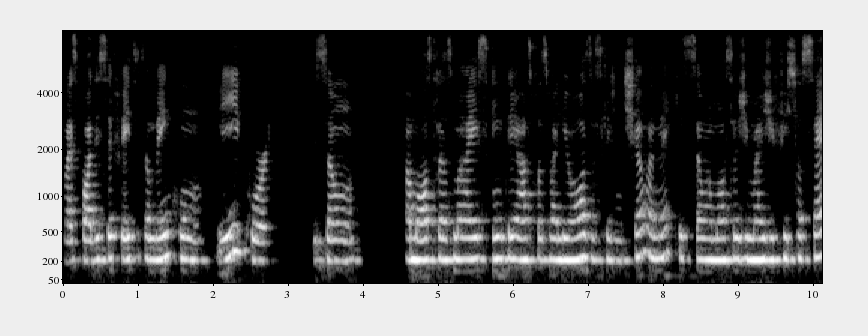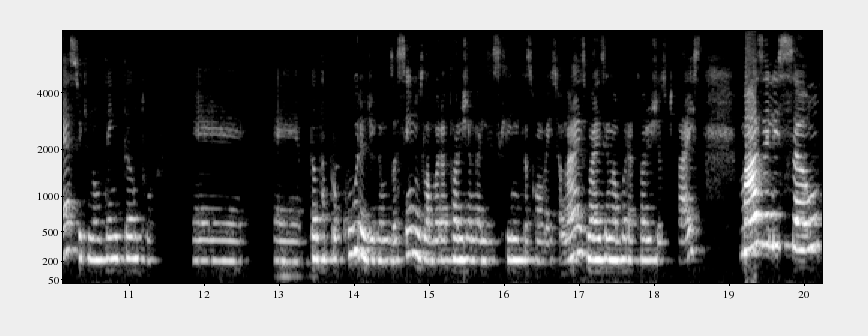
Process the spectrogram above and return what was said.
mas pode ser feito também com líquor, que são amostras mais, entre aspas, valiosas, que a gente chama, né? Que são amostras de mais difícil acesso e que não tem tanto, é, é, tanta procura, digamos assim, nos laboratórios de análises clínicas convencionais, mas em laboratórios de hospitais mas eles são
